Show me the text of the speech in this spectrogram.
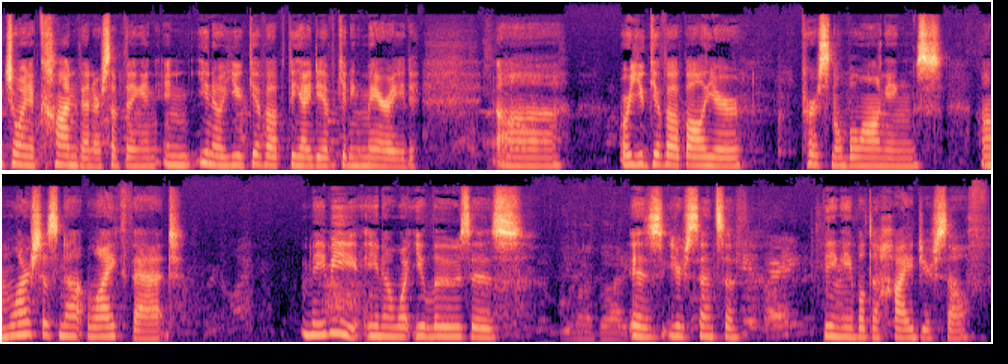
join a convent or something, and, and you know, you give up the idea of getting married, uh, or you give up all your personal belongings. Um, L'Arche is not like that maybe you know what you lose is is your sense of being able to hide yourself.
